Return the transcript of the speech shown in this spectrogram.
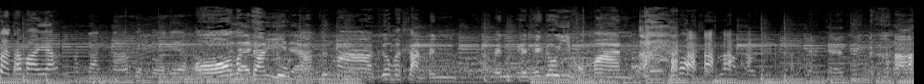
สั่นทำไมอะมันดันน้ำจากตัวเนี้ยอ๋อ มันดันดูดน้ำขึ้นมา เครื่องมันสั่นเป็น เป็นเป็นเทคโนโลยีของมันเหมาะสำหรับ LGBT อย่างแท้จริงนะครับ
